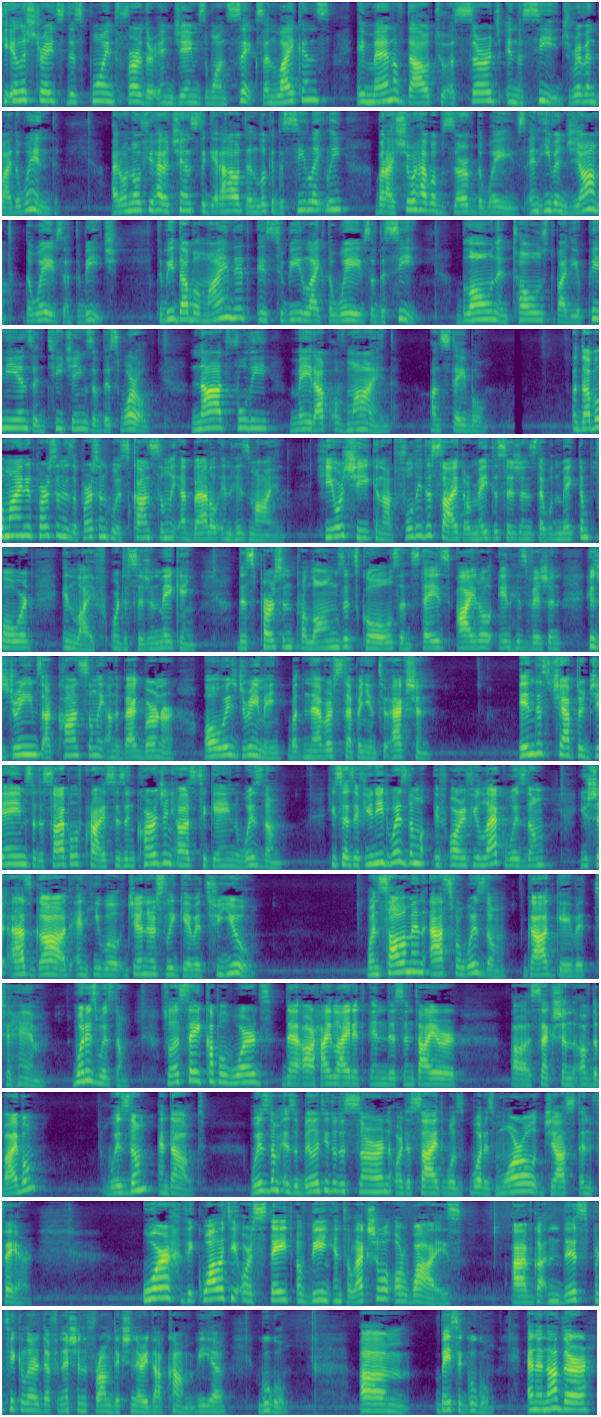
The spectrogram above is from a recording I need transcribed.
He illustrates this point further in James 1 6 and likens a man of doubt to a surge in the sea driven by the wind. I don't know if you had a chance to get out and look at the sea lately, but I sure have observed the waves and even jumped the waves at the beach. To be double minded is to be like the waves of the sea, blown and tossed by the opinions and teachings of this world, not fully made up of mind, unstable. A double minded person is a person who is constantly at battle in his mind. He or she cannot fully decide or make decisions that would make them forward in life or decision making. This person prolongs its goals and stays idle in his vision. His dreams are constantly on the back burner, always dreaming but never stepping into action. In this chapter, James, the disciple of Christ, is encouraging us to gain wisdom. He says, if you need wisdom, if or if you lack wisdom, you should ask God and he will generously give it to you. When Solomon asked for wisdom, God gave it to him. What is wisdom? So let's say a couple words that are highlighted in this entire uh, section of the Bible wisdom and doubt. Wisdom is ability to discern or decide what is moral, just, and fair. Or the quality or state of being intellectual or wise. I've gotten this particular definition from dictionary.com via Google. Um, basic Google. And another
